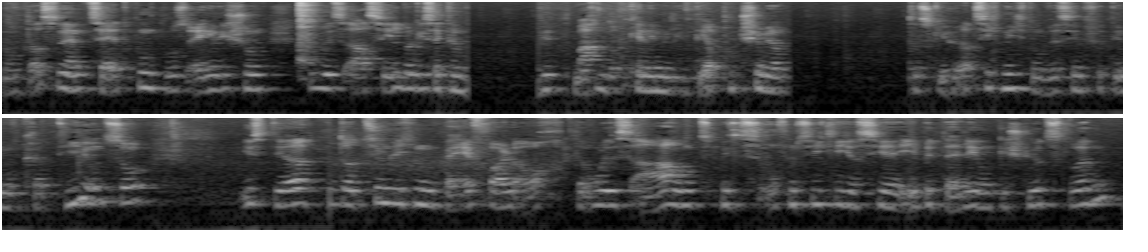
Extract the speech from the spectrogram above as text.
Und das in einem Zeitpunkt, wo es eigentlich schon die USA selber gesagt haben, wir machen doch keine Militärputsche mehr. Das gehört sich nicht und wir sind für Demokratie und so, ist der unter ziemlichen Beifall auch der USA und mit offensichtlicher CIA-Beteiligung gestürzt worden.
